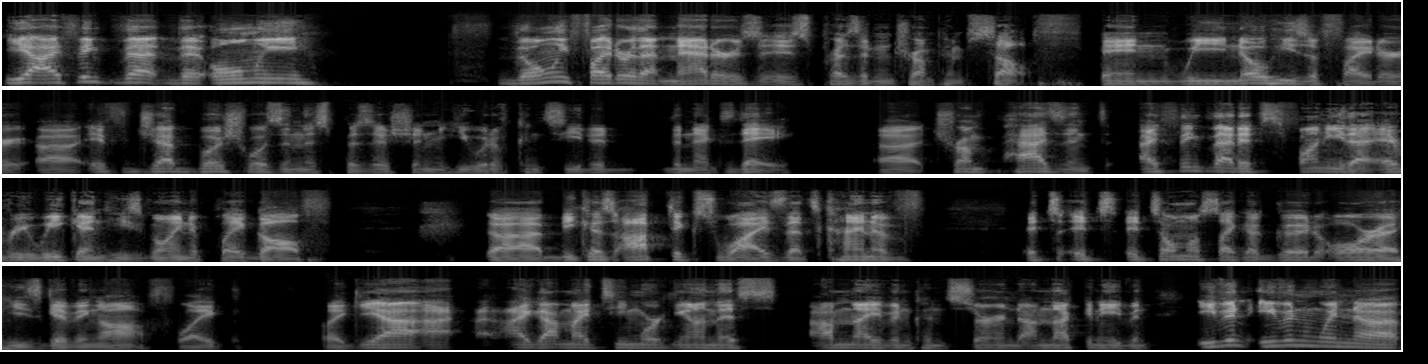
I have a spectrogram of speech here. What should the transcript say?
Yeah, I think that the only the only fighter that matters is President Trump himself, and we know he's a fighter. Uh, if Jeb Bush was in this position, he would have conceded the next day. Uh, Trump hasn't. I think that it's funny that every weekend he's going to play golf uh, because optics wise, that's kind of it's it's it's almost like a good aura he's giving off. Like Like, yeah, I, I got my team working on this. I'm not even concerned. I'm not going to even even even when uh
